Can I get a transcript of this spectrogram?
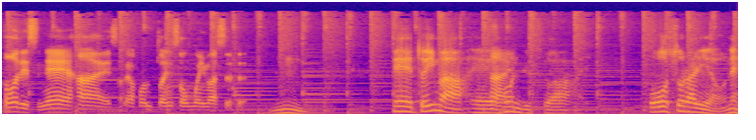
そうですね。はい。それは本当にそう思います。うん。えっ、と、今、えーはい本日は、オーストラリアをね、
